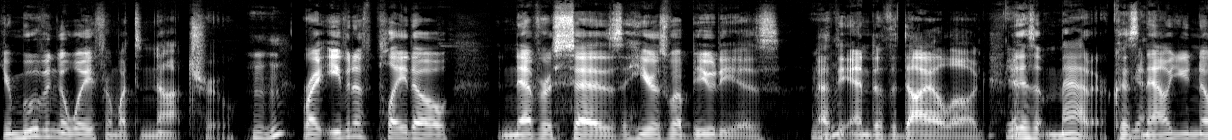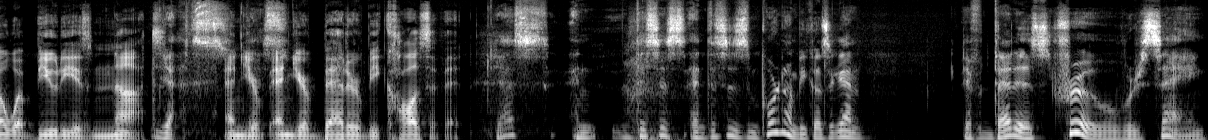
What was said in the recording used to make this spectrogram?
you're moving away from what's not true, Mhm. right? Even if Plato never says, "Here's what beauty is." At mm-hmm. the end of the dialogue, it doesn't matter because Yeah. now you know what beauty is not, yes and you're yes. and you're better because of it. Yes, and this is and this is important because again, if that is true, what we're saying,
